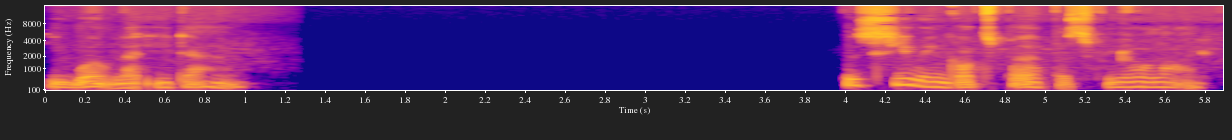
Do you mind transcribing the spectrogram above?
He won't let you down. Pursuing God's purpose for your life.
